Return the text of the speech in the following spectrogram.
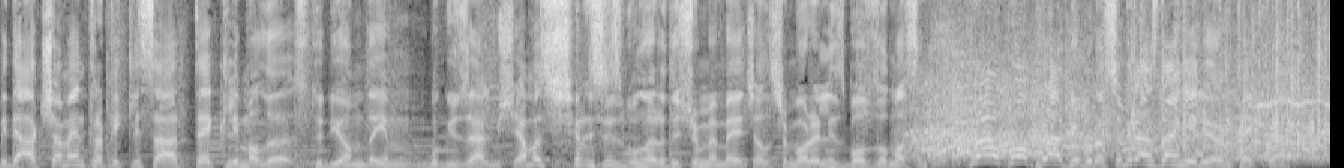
Bir de akşam en trafikli saatte klimalı stüdyomdayım. Bu güzel bir şey. Ama şimdi siz bunları düşünmemeye çalışın. Moraliniz bozulmasın. Kral Pop Radyo burası. Birazdan geliyorum tekrar.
